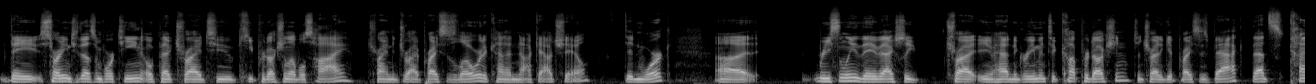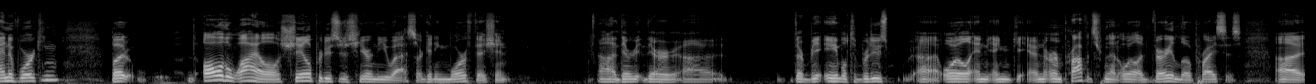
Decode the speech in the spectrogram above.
they starting 2014, OPEC tried to keep production levels high, trying to drive prices lower to kind of knock out shale. Didn't work. Uh, recently, they've actually tried, you know, had an agreement to cut production to try to get prices back. That's kind of working, but all the while, shale producers here in the U.S. are getting more efficient. Uh, they're they're uh, they're being able to produce uh, oil and, and, and, earn profits from that oil at very low prices. Uh,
